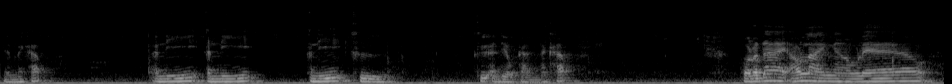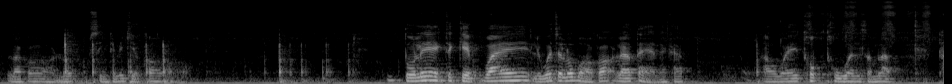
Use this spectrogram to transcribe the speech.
เห็นไหมครับ อันนี้ อันนี้ อันนี้คือ คืออันเดียวกันนะครับ พอเราได้เอาลายเงาแล้วเราก็ลบสิ่งที่ไม่เกี่ยวข้องออก ตัวเลขจะเก็บไว้หรือว่าจะลบออกก็แล้วแต่นะครับ เอาไว้ทบทวนสำหรับท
